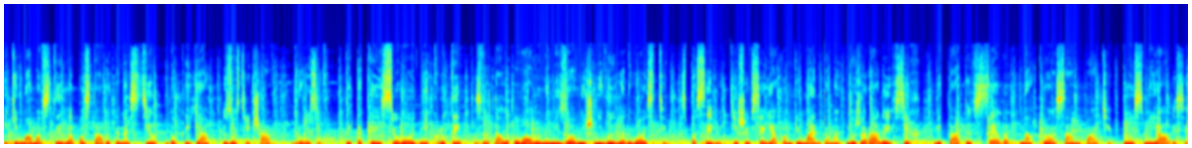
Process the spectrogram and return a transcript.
які мама встигла поставити на стіл, доки я зустрічав друзів. Ти такий сьогодні крутий, звертали увагу на мій зовнішній вигляд гості. Спасибі, тішився я компліментами. Дуже радий всіх вітати в себе на круасан паті. Ми сміялися,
